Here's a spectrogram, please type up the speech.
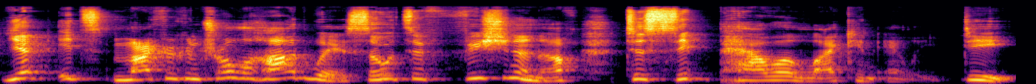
yet it's it's microcontroller hardware, so it's efficient enough to sip power like an LED.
